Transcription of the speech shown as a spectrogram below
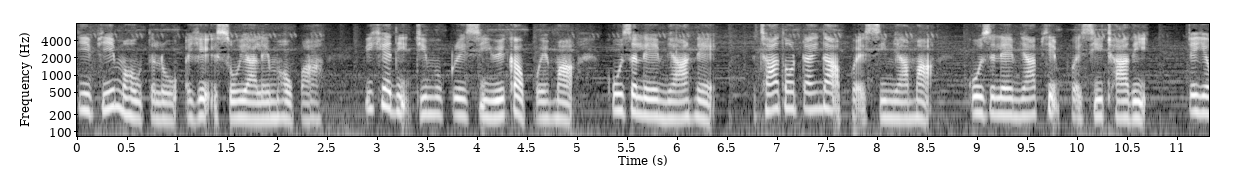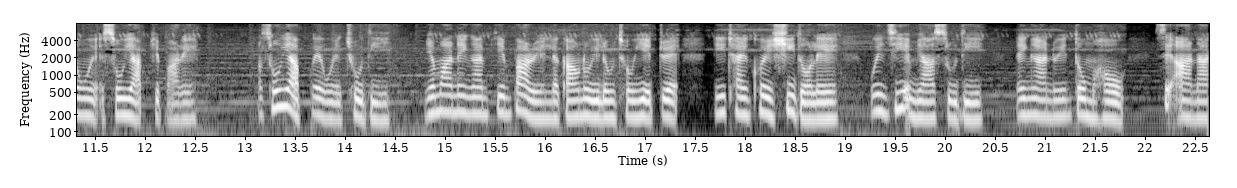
ပြည်ပြေးမဟုတ်သလိုအရေးအစိုးရလည်းမဟုတ်ပါပြီးခဲ့သည့်ဒီမိုကရေစီရွေးကောက်ပွဲမှာကိုယ်စားလှယ်များနဲ့အခြားသောတိုင်းသားအဖွဲ့အစည်းများမှကိုယ်စားလှယ်များဖြင့်ဖွဲ့စည်းထားသည့်တရားဝင်အစိုးရဖြစ်ပါတယ်။အစိုးရဖွဲ့ဝင်ချို့သည်မြန်မာနိုင်ငံပြင်ပတွင်၎င်းတို့၏လုံခြုံရေးအတွက်နေထိုင်ခွင့်ရှိတော်လဲဝင်ကြီးအများစုသည် နိုင်ငံတွင်သို့မဟုတ်စစ်အာဏာ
